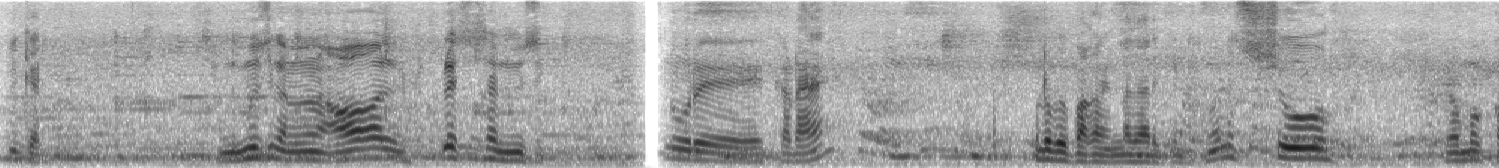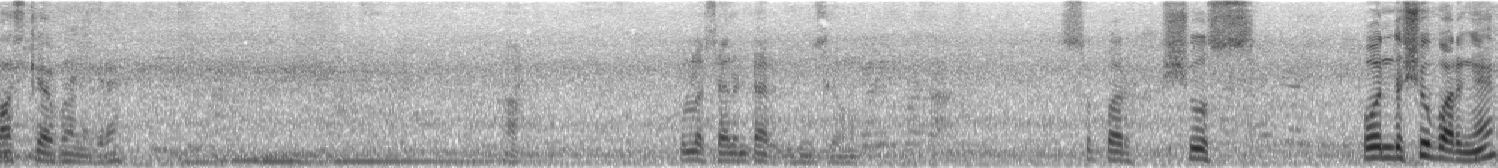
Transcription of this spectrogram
ஸ்பீக்கர் இந்த music all places and music ஒரு கடை. உள்ளே போய் பார்க்கலாம் என்ன தான் இருக்குன்னு. ஷூ ரொம்ப காஸ்ட்லியாக இருக்கும்னு நினைக்கிறேன். ஆ. ஃபுல்லாக சைலண்ட்டாக இருக்குது மியூசிக் சூப்பர் ஷூஸ் இப்போ இந்த ஷூ பாருங்கள்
